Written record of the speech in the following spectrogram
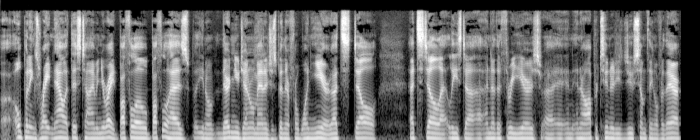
uh, openings right now at this time. And you're right, Buffalo. Buffalo has you know their new general manager has been there for one year. That's still that's still at least uh, another three years uh, and, and an opportunity to do something over there.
